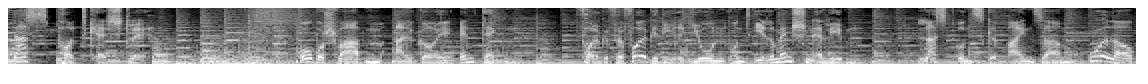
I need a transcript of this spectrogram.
Das Podcastle. Oberschwaben, Allgäu entdecken. Folge für Folge die Region und ihre Menschen erleben. Lasst uns gemeinsam Urlaub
